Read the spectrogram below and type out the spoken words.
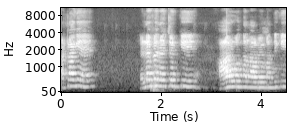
అట్లాగే ఎల్ఎఫ్ఎల్ హెచ్ఎంకి ఆరు వందల నలభై మందికి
